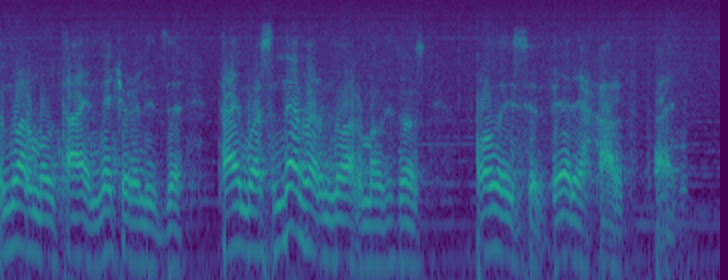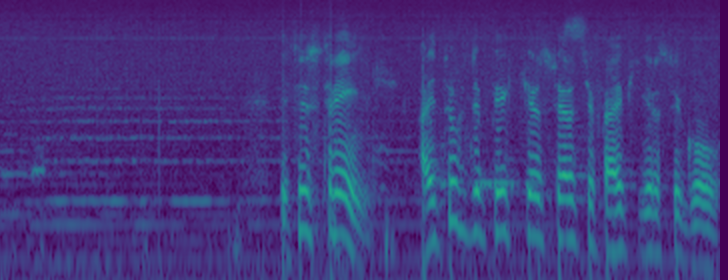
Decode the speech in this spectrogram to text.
normal time. Naturally, the time was never normal. It was always a very hard time. It is strange. I took the pictures 35 years ago,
